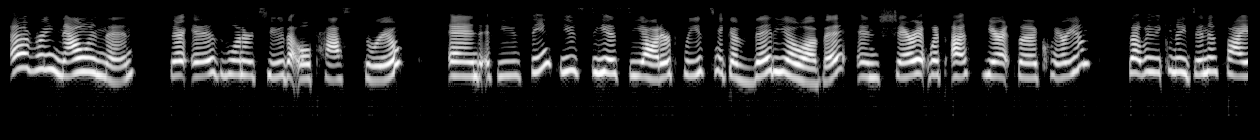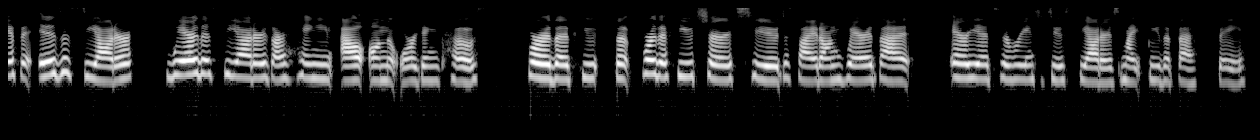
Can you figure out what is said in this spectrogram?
Every now and then, there is one or two that will pass through. And if you think you see a sea otter, please take a video of it and share it with us here at the aquarium. So that way we can identify if it is a sea otter, where the sea otters are hanging out on the Oregon coast for the, the, for the future to decide on where that area to reintroduce sea otters might be the best space.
